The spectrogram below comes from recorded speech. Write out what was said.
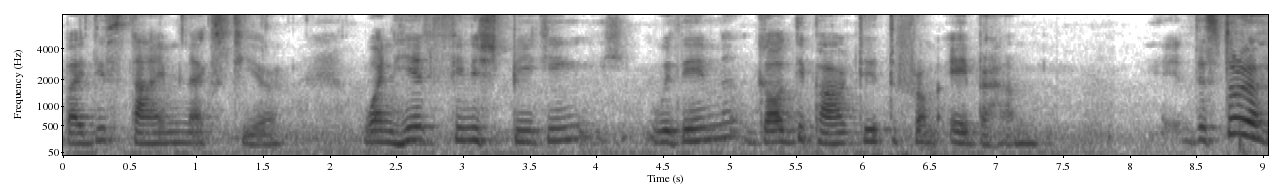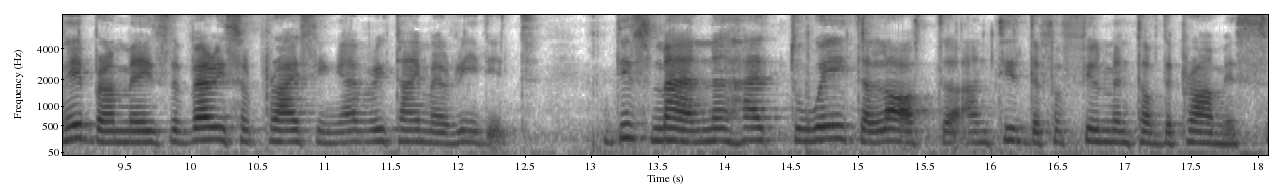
by this time next year. When he had finished speaking with him, God departed from Abraham. The story of Abraham is very surprising every time I read it. This man had to wait a lot until the fulfillment of the promise.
